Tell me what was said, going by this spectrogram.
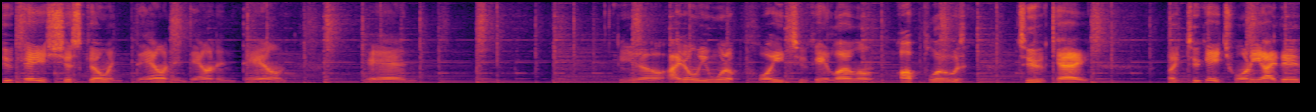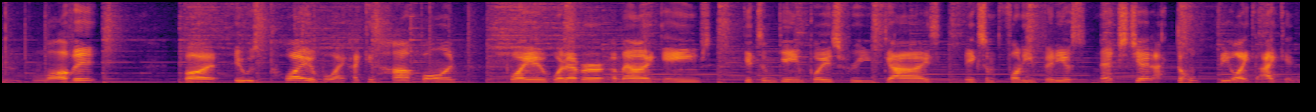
2K is just going down and down and down. And, you know, I don't even want to play 2K, let alone upload 2K. Like 2K20, I didn't love it, but it was playable. Like, I could hop on, play whatever amount of games, get some gameplays for you guys, make some funny videos. Next gen, I don't feel like I can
